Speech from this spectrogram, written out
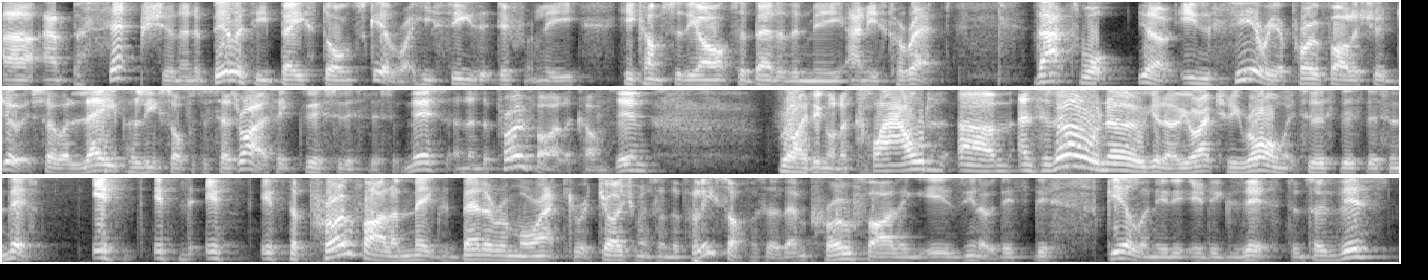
uh, and perception and ability based on skill, right? He sees it differently, he comes to the answer better than me, and he's correct. That's what, you know, in theory, a profiler should do. So a lay police officer says, right, I think this, this, this, and this, and then the profiler comes in riding on a cloud um, and says, oh, no, you know, you're actually wrong. It's this, this, this, and this if if if if the profiler makes better and more accurate judgments than the police officer, then profiling is you know this this skill and it, it exists, and so this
